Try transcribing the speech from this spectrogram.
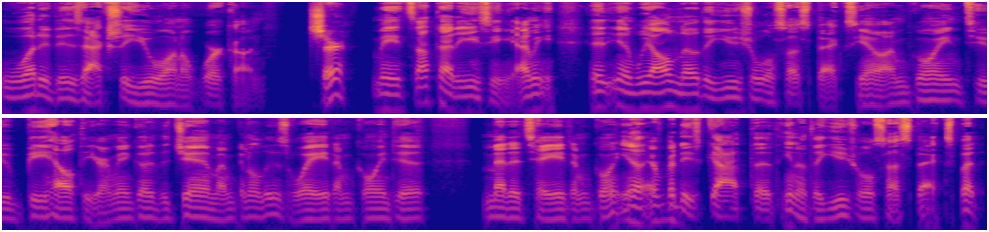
what it is actually you want to work on? Sure. I mean, it's not that easy. I mean, it, you know, we all know the usual suspects. You know, I'm going to be healthier. I'm going to go to the gym. I'm going to lose weight. I'm going to meditate. I'm going, you know, everybody's got the, you know, the usual suspects. But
